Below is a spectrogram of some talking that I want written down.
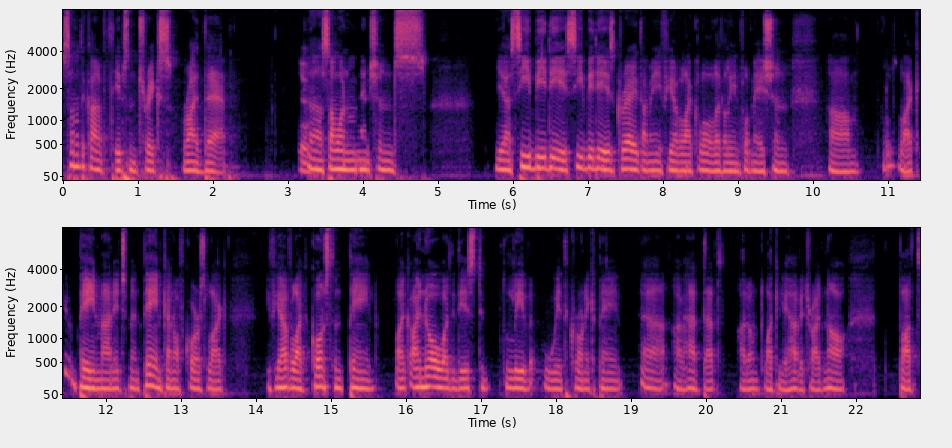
some of the kind of tips and tricks right there. Yeah. Uh, someone mentions yeah, CBD. CBD is great. I mean, if you have like low level inflammation, um, like pain management, pain can of course like if you have like constant pain. Like I know what it is to live with chronic pain. Uh, I've had that. I don't luckily have it right now, but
